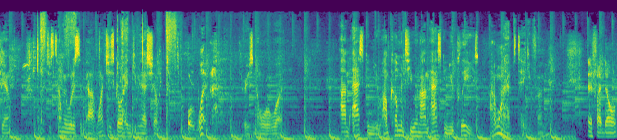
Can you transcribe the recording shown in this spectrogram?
Jim. Just tell me what it's about. Why don't you just go ahead and give me that shovel? Or what? There is no or what. I'm asking you. I'm coming to you and I'm asking you, please. I don't want to have to take it from you. And if I don't,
